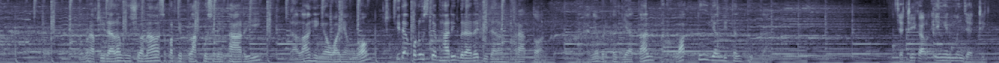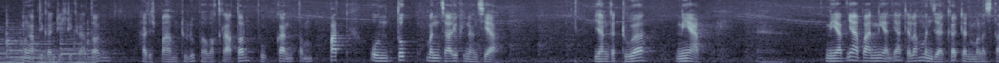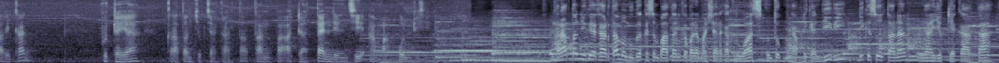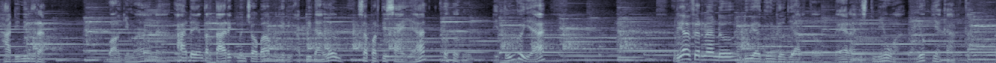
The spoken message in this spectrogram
Namun abdi dalam fungsional seperti pelaku seni tari, dalang hingga wayang wong tidak perlu setiap hari berada di dalam keraton dan hanya berkegiatan pada waktu yang ditentukan. Jadi kalau ingin menjadi mengabdikan diri di keraton harus paham dulu bahwa keraton bukan tempat untuk mencari finansial. Yang kedua niat. Niatnya apa? Niatnya adalah menjaga dan melestarikan budaya keraton Yogyakarta tanpa ada tendensi apa pun di sini. Keraton Yogyakarta membuka kesempatan kepada masyarakat luas untuk mengabdikan diri di Kesultanan Ngayogyakarta Hadiningrat. Bagaimana? Ada yang tertarik mencoba menjadi abdi dalam seperti saya? Ditunggu ya. Rian Fernando, Dwi Agung Yuljarto, Daerah Istimewa Yogyakarta.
